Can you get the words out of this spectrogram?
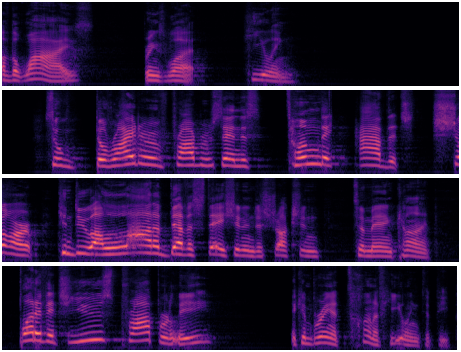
of the wise brings what? Healing. So the writer of Proverbs saying this tongue that you have that's sharp can do a lot of devastation and destruction to mankind. But if it's used properly, it can bring a ton of healing to people.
